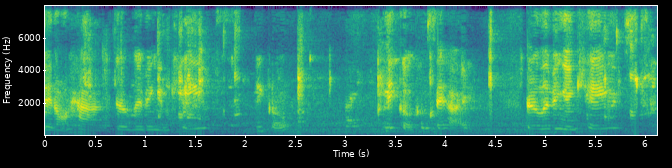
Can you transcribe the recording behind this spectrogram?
They don't have. They're living in caves. Nico, Nico, come say hi. They're living in caves.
